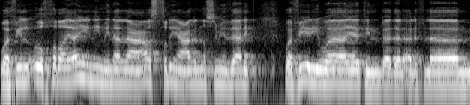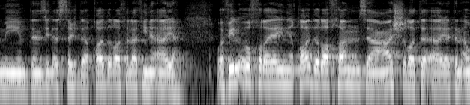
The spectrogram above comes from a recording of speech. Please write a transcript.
وفي الأخريين من العصر على النصف من ذلك. وفي رواية بدل ألف لام ميم تنزيل السجدة قدر ثلاثين آية. وفي الأخرين قدر خمس عشرة آية أو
